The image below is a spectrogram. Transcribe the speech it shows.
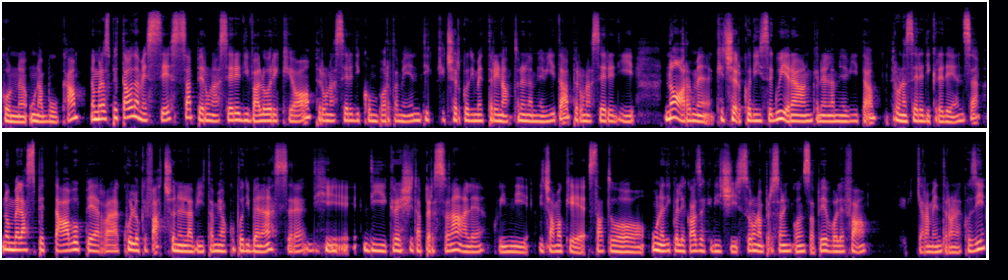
con una buca. Non me l'aspettavo da me stessa per una serie di valori che ho, per una serie di comportamenti che cerco di mettere in atto nella mia vita, per una serie di norme che cerco di seguire anche nella mia vita, per una serie di credenze. Non me l'aspettavo per quello che faccio nella vita, mi occupo di benessere, di, di crescita personale, quindi diciamo che è stato una di quelle cose che dici solo una persona inconsapevole fa. Chiaramente non è così.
